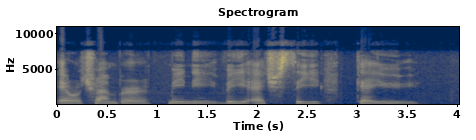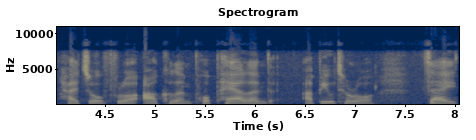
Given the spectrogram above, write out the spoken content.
，Aerochamber Mini VHC 给予。Hydrofluorocarbon propellant albuterol 在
